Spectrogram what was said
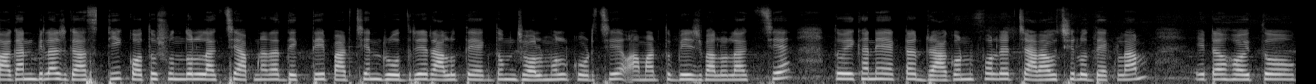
বাগান বিলাস গাছটি, কত সুন্দর লাগছে, আপনারা দেখতেই পারছেন, রোদ্রের আলোতে একদম ঝলমল করছে, আমার তো বেশ ভালো লাগছে। তো এখানে একটা ড্রাগন ফলের চারাও ছিল, দেখলাম। এটা হয়তো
